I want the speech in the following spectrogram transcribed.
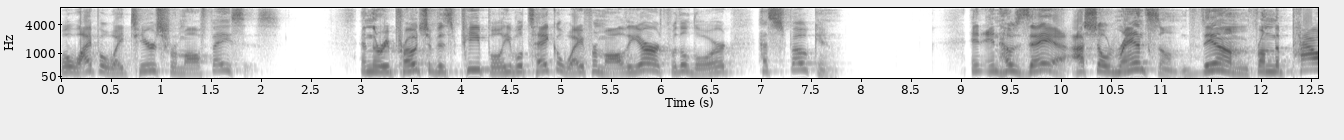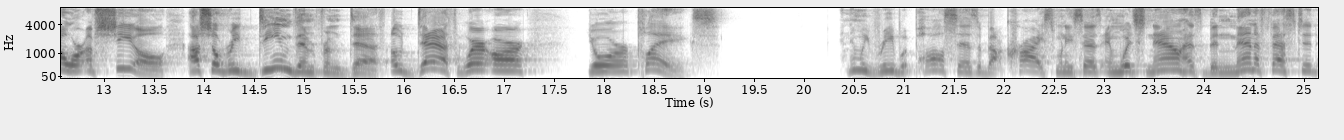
will wipe away tears from all faces. And the reproach of his people he will take away from all the earth, for the Lord has spoken. In, in, Hosea, I shall ransom them from the power of Sheol. I shall redeem them from death. O death, where are your plagues? And then we read what Paul says about Christ when he says, and which now has been manifested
